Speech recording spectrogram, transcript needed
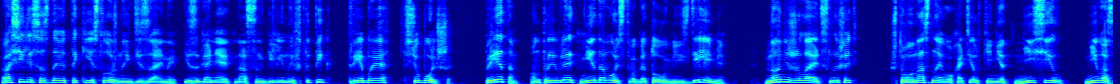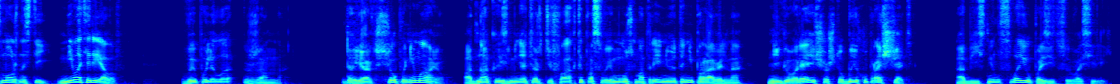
«Василий создает такие сложные дизайны и загоняет нас с Ангелиной в тупик, требуя все больше. При этом он проявляет недовольство готовыми изделиями, но не желает слышать, что у нас на его хотелке нет ни сил, ни возможностей, ни материалов. Выпалила Жанна. «Да я все понимаю. Однако изменять артефакты по своему усмотрению – это неправильно, не говоря еще, чтобы их упрощать», – объяснил свою позицию Василий.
